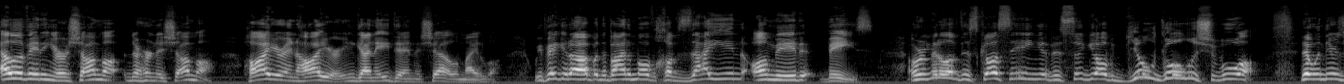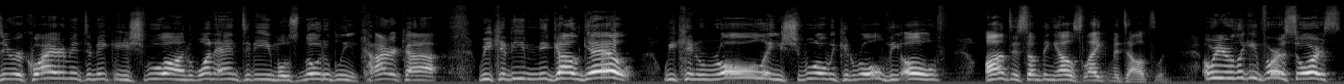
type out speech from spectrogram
elevating her shama, her neshama higher and higher in Gan Eden and Shel Maila. We pick it up on the bottom of Chavzayin Amid Beis. And we're in the middle of discussing the sugya of Gilgul Shvua. That when there's a requirement to make a Shvua on one entity, most notably Karka, we can be Migalgel. We can roll a Shvua, we can roll the oath onto something else like Metaltlin. And we were looking for a source.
